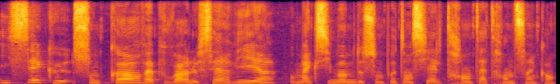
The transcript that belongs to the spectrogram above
il, sait que son corps va pouvoir le servir au maximum de son potentiel 30 à 35 ans.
